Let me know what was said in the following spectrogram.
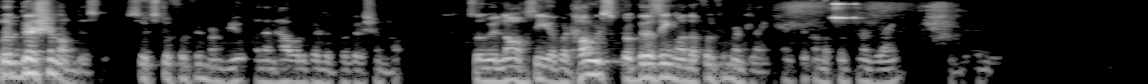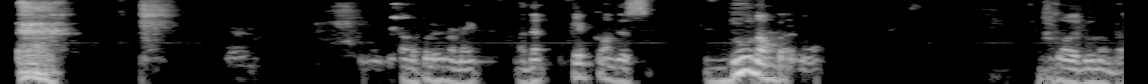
progression of this. Switch to fulfillment view and then have a look at the progression now. So we'll now see about how it's progressing on the fulfillment line. I click on the fulfillment line. on the fulfillment line and then click on this do number now. Click on the do number.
